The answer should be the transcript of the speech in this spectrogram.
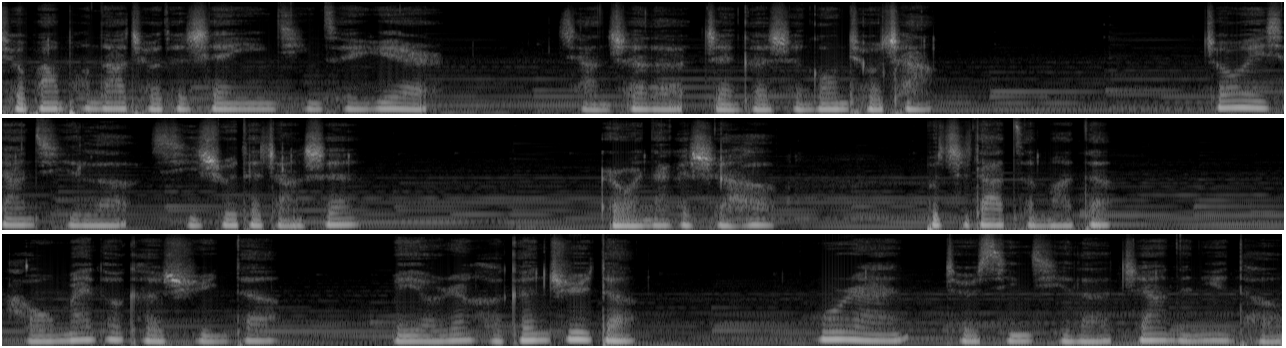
球棒碰到球的声音清脆悦耳，响彻了整个神宫球场。周围响起了稀疏的掌声，而我那个时候不知道怎么的，毫无脉络可循的，没有任何根据的，忽然就兴起了这样的念头：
